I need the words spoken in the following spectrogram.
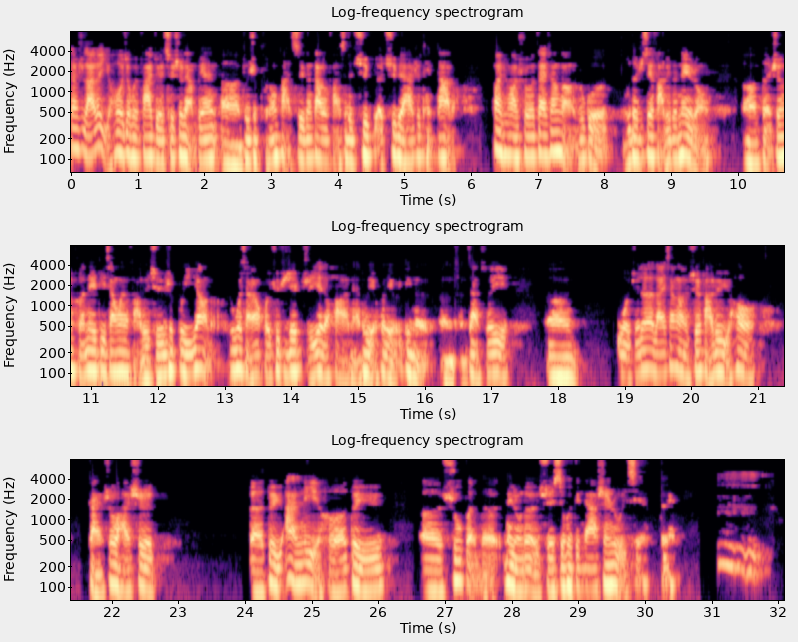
但是来了以后就会发觉，其实两边呃就是普通法系跟大陆法系的区别区别还是挺大的。换句话说，在香港如果读的这些法律的内容，呃本身和内地相关的法律其实是不一样的。如果想要回去直接执业的话，难度也会有一定的嗯存在，所以。嗯，我觉得来香港学法律以后，感受还是，呃，对于案例和对于呃书本的内容的学习会更加深入一些。对，嗯嗯嗯，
